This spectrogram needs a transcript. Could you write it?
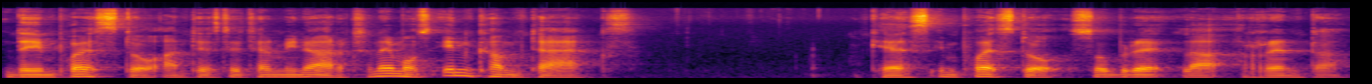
de impuesto antes de terminar. Tenemos income tax, que es impuesto sobre la renta.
